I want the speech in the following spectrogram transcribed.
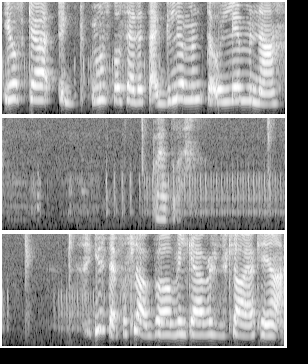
jag ska, eh, måste bara säga detta, glöm inte att lämna, vad heter det? Just det, förslag på vilka versus Klara jag kan göra.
